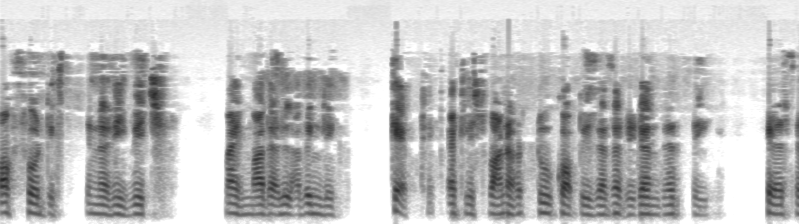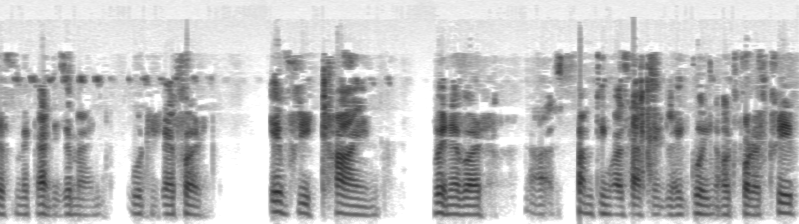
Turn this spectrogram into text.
Oxford dictionary which my mother lovingly kept at least one or two copies as a redundancy fail-safe mechanism and would refer every time whenever uh, something was happening, like going out for a trip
